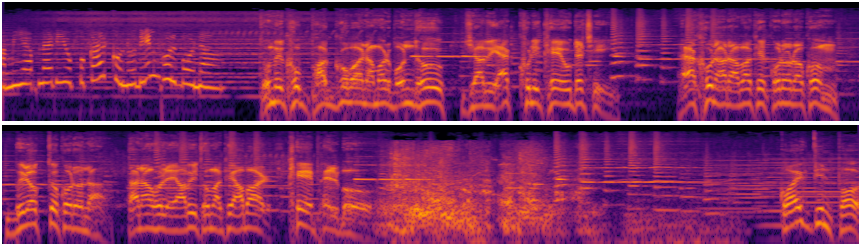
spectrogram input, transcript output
আমি আপনার এই উপকার কোনোদিন ভুলবো না। তুমি খুব ভাগ্যবান আমার বন্ধু যে আমি এক্ষুনি খেয়ে উঠেছি। এখন আর আমাকে কোনো রকম বিরক্ত করো না। তা না হলে আমি তোমাকে আবার খেয়ে ফেলব। কয়েকদিন পর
